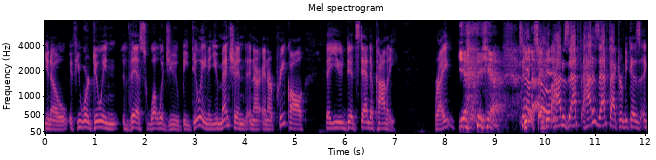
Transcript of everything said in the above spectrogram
you know, if you weren't doing this, what would you be doing? And you mentioned in our in our pre-call that you did stand-up comedy, right? Yeah, yeah. So, yeah, so how does that how does that factor in? Because uh,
